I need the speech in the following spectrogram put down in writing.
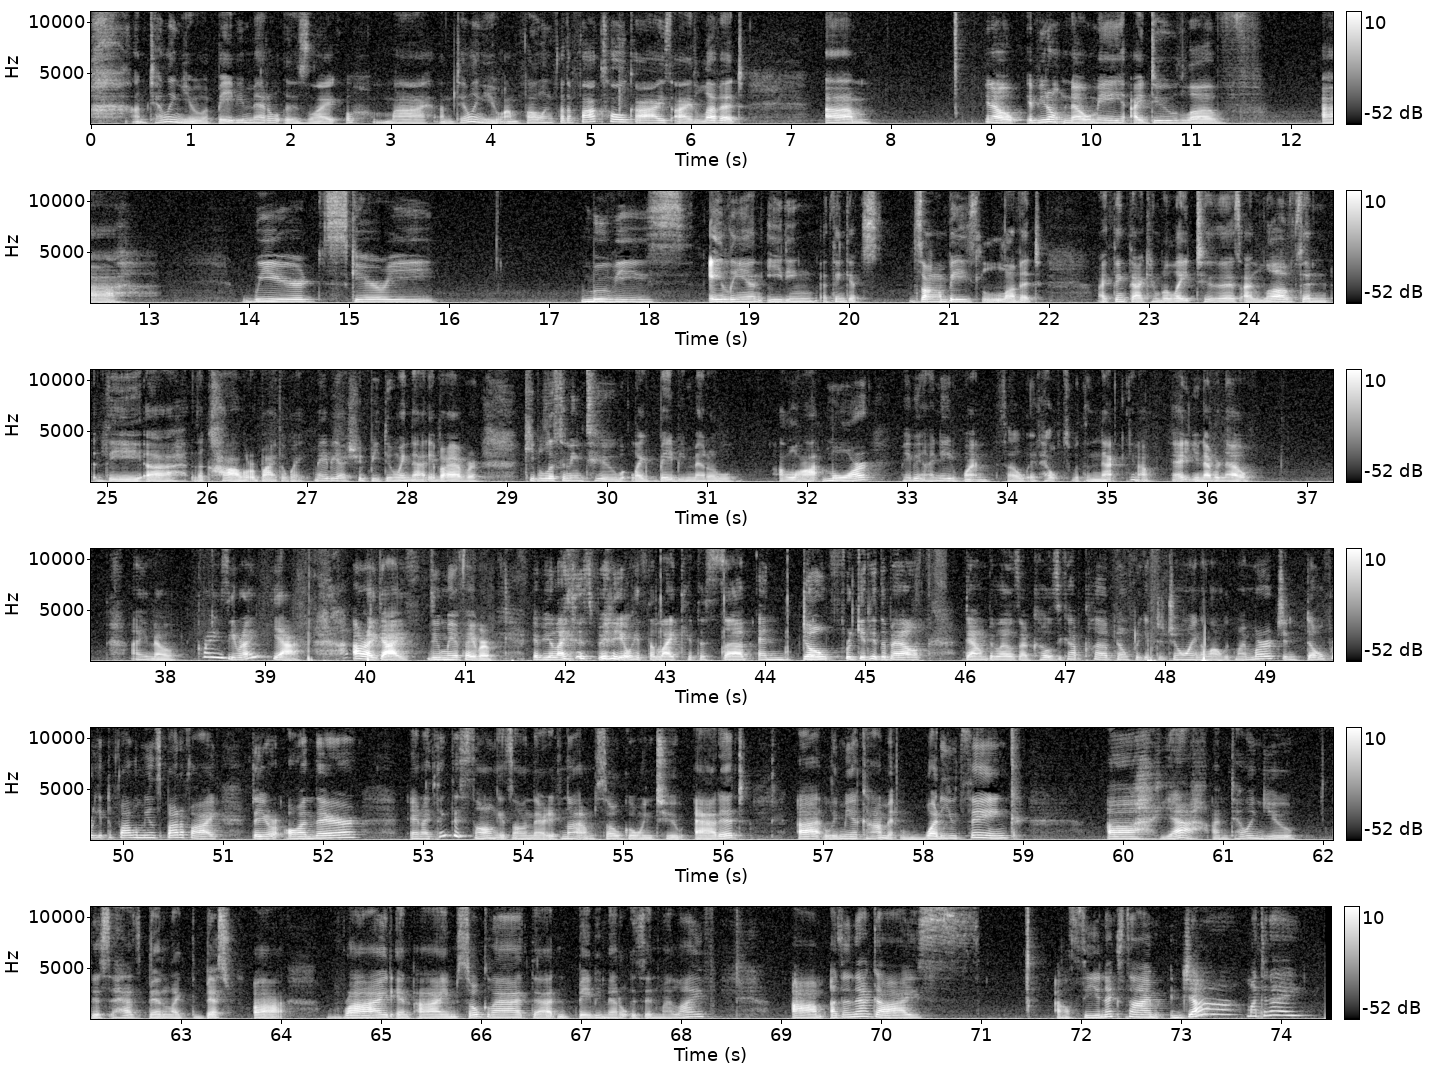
I'm telling you, a Babymetal is like, oh my, I'm telling you, I'm falling for the foxhole, guys. I love it. Um, you know, if you don't know me, I do love uh, weird, scary movies, alien eating. I think it's zombies. Love it. I think that I can relate to this. I love the the uh, the collar. By the way, maybe I should be doing that if I ever keep listening to like Babymetal a lot more. Maybe I need one so it helps with the neck. You know, hey, you never know. I know, crazy, right? Yeah. All right, guys, do me a favor. If you like this video, hit the like, hit the sub, and don't forget to hit the bell. Down below is our Cozy Cup Club. Don't forget to join along with my merch. And don't forget to follow me on Spotify. They are on there. And I think this song is on there. If not, I'm so going to add it. Uh, leave me a comment. What do you think? Uh, yeah, I'm telling you, this has been like the best uh, ride. And I'm so glad that Babymetal is in my life. Um, other than that, guys, I'll see you next time. Ja, matinee.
